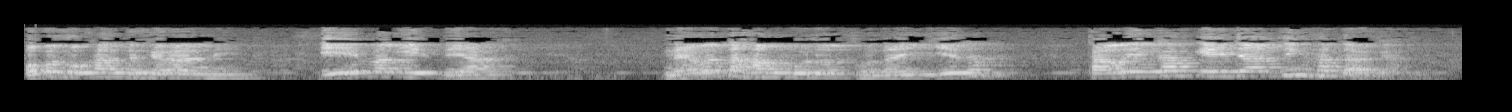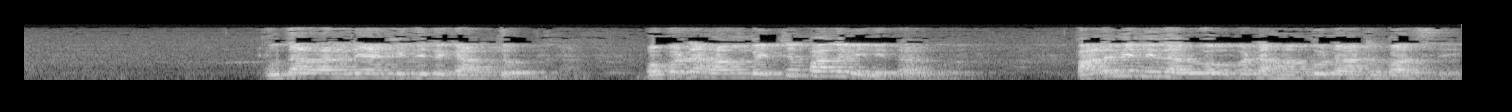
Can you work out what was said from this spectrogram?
ඔබ මොකද්ද කරන්නේ? ඒ වගේ දෙයක් නැවත හම්බුනොත් හොඳයි කියලා තව එකක් ඒ જાතියෙන් හදාගන්න. උදාහරණයක් විදිහට ගත්තොත් ඔබට හම්බෙච්ච පළවෙනි දරුවා. පළවෙනි දරුවා ඔබට හම්බුනාට පස්සේ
